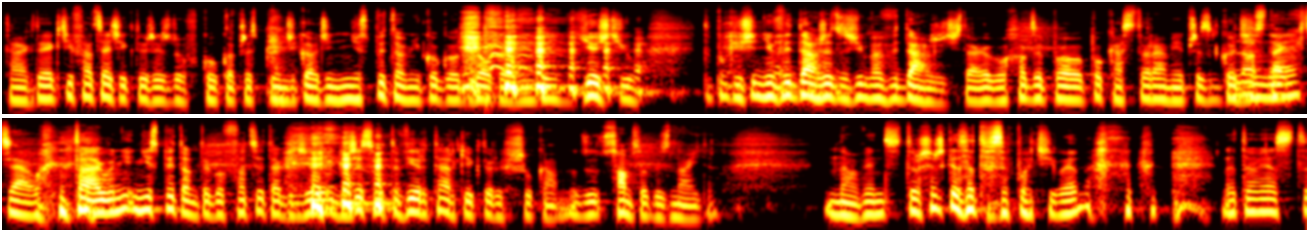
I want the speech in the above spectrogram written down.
Tak, to jak ci faceci, którzy jeżdżą w kółko przez 5 godzin, nie spytam nikogo o drogę, będę jeździł, dopóki się nie wydarzy, co się ma wydarzyć, tak? Bo chodzę po, po Castoramie przez godzinę. Los tak chciał. Tak, bo nie, nie spytam tego faceta, gdzie, gdzie są te wiertarki, których szukam. No, sam sobie znajdę. No, więc troszeczkę za to zapłaciłem. Natomiast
